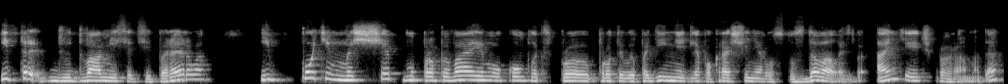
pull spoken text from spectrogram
і 2 місяці перерва. І потім ми ще пропиваємо комплекс про, проти для покращення росту. Здавалось би, анті-ейдж програма. Да?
